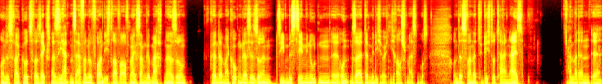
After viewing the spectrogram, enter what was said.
und es war kurz vor sechs. Also sie hatten es einfach nur freundlich darauf aufmerksam gemacht, ne? So könnt ihr mal gucken, dass ihr so in sieben bis zehn Minuten äh, unten seid, damit ich euch nicht rausschmeißen muss. Und das war natürlich total nice. Haben wir dann äh,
